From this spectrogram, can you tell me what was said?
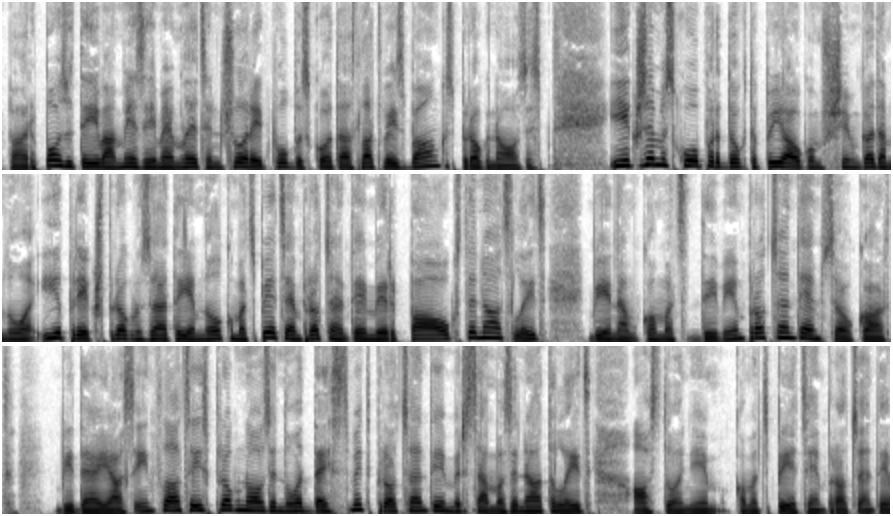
Par pozitīvām iezīmēm liecina šorīt publiskotās Latvijas bankas prognozes. Iekšzemes koprodukta pieaugums šim gadam no iepriekš prognozētajiem 0,5% ir paaugstināts līdz 1,2%, savukārt Vidējās inflācijas prognoze no 10% ir samazināta līdz 8,5%.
